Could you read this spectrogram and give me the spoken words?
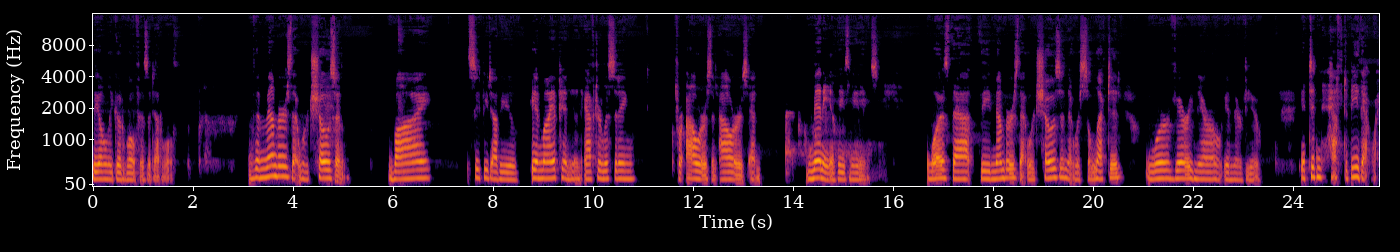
the only good wolf is a dead wolf. The members that were chosen by CPW, in my opinion, after listening for hours and hours at many of these meetings, was that the members that were chosen, that were selected, were very narrow in their view. It didn't have to be that way.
